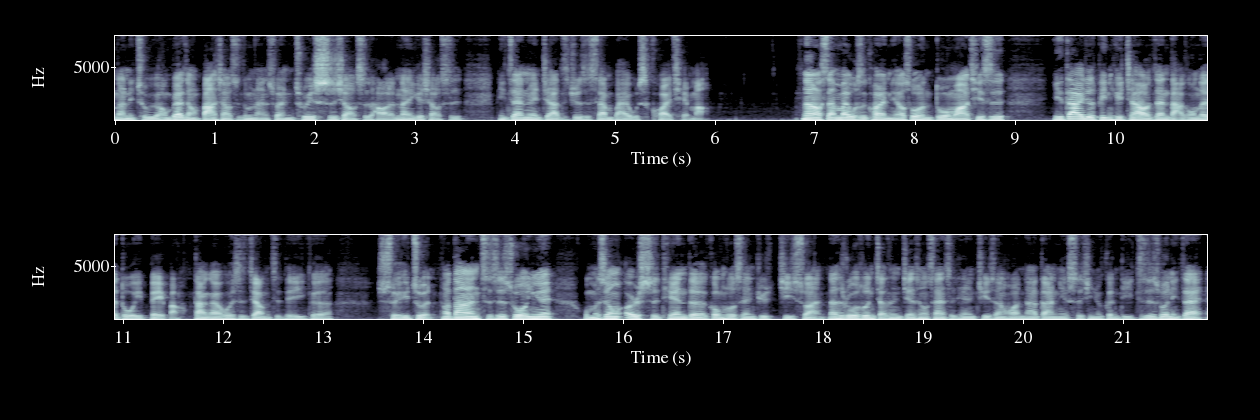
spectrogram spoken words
那你除以我们不要讲八小时这么难算，你除以十小时好了，那一个小时你在那价值就是三百五十块钱嘛。那三百五十块你要说很多吗？其实也大概就是比你去加油站打工再多一倍吧，大概会是这样子的一个水准。那当然只是说，因为我们是用二十天的工作时间去计算，但是如果说你假设你今天是用三十天计算的话，那当然你的时薪就更低。只是说你在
